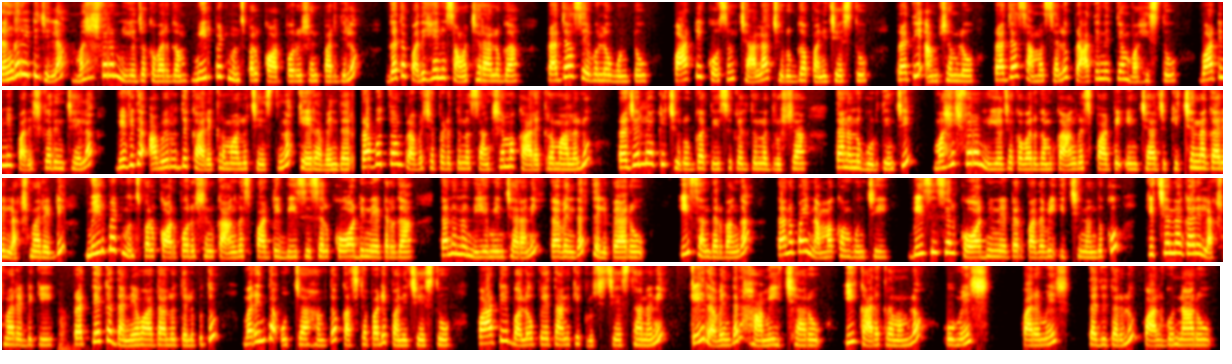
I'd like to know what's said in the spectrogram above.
రంగారెడ్డి జిల్లా మహేశ్వరం నియోజకవర్గం Meerpet municipal corporation పరిధిలో గత పదిహేను సంవత్సరాలుగా ప్రజాసేవలో ఉంటూ పార్టీ కోసం చాలా చురుగ్గా పనిచేస్తూ ప్రతి అంశంలో ప్రజా సమస్యలు ప్రాతినిధ్యం వహిస్తూ వాటిని పరిష్కరించేలా వివిధ అభివృద్ధి కార్యక్రమాలు చేస్తున్న కె రవీందర్. ప్రభుత్వం ప్రవేశపెడుతున్న సంక్షేమ కార్యక్రమాలను ప్రజల్లోకి చురుగ్గా తీసుకెళ్తున్న దృష్ట్యా తనను గుర్తించి మహేశ్వరం నియోజకవర్గం Congress party incharge Kichchennagari Laxmareddy Meerpet municipal corporation Congress party BCCL కోఆర్డినేటర్గా తనను నియమించారని రవీందర్ తెలిపారు. ఈ సందర్భంగా తనపై నమ్మకం ఉంచి బీసీసీఎల్ కోఆర్డినేటర్ పదవి ఇచ్చినందుకు కిచ్చెన్నగారి లక్ష్మారెడ్డికి ప్రత్యేక ధన్యవాదాలు తెలుపుతూ మరింత ఉత్సాహంతో కష్టపడి పనిచేస్తూ పార్టీ బలోపేతానికి కృషి చేస్తానని కె రవీందర్ హామీ ఇచ్చారు. ఈ కార్యక్రమంలో ఉమేష్ పరమేష్ తదితరులు పాల్గొన్నారు.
